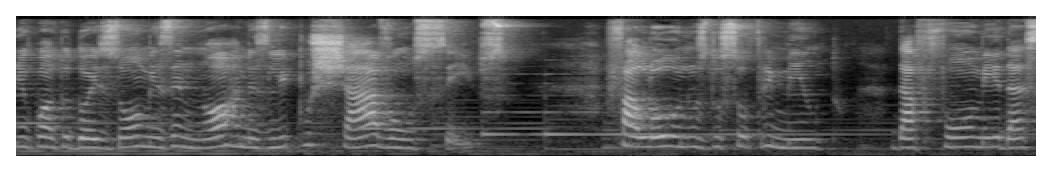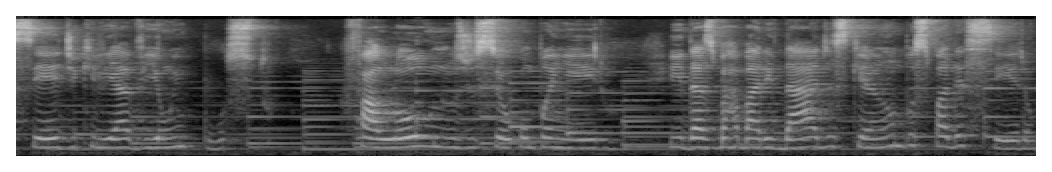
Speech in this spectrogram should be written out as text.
enquanto dois homens enormes lhe puxavam os seios. Falou-nos do sofrimento, da fome e da sede que lhe haviam imposto. Falou-nos de seu companheiro e das barbaridades que ambos padeceram.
